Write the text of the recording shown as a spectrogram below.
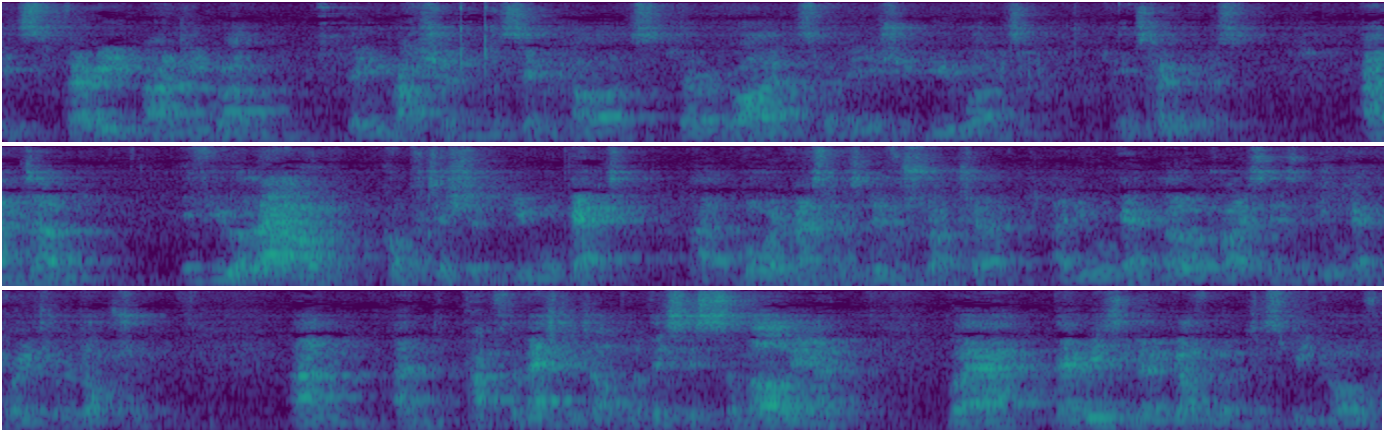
it's very badly run. They ration the SIM cards. There are riots when they issue new ones. It's hopeless. And um, if you allow competition, you will get uh, more investment in infrastructure, and you will get lower prices, and you will get greater adoption. Um, and perhaps the best example of this is Somalia, where there is no government to speak of,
